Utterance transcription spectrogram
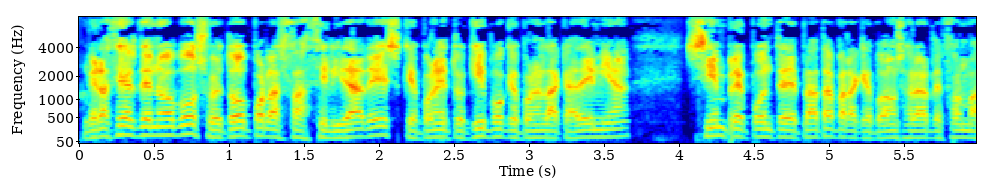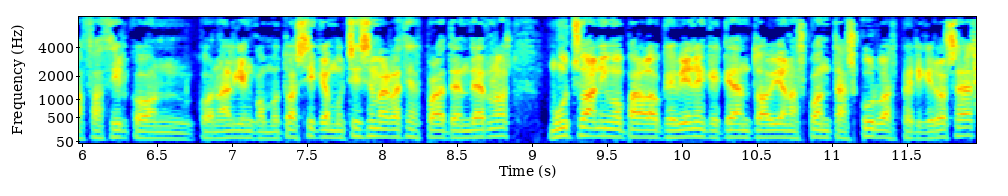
Gracias de nuevo, sobre todo por las facilidades que pone tu equipo, que pone la Academia, siempre puente de plata para que podamos hablar de forma fácil con, con, alguien como tú. Así que muchísimas gracias por atendernos, mucho ánimo para lo que viene, que quedan todavía unas cuantas curvas peligrosas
